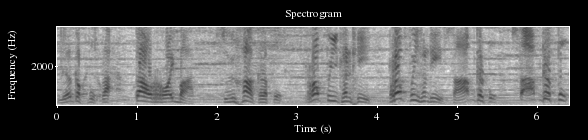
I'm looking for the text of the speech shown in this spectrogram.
เหลือกระปุกละ 900 บาท ซื้อ 5 กระปุก รับฟรีทันที รับฟรีทันที 3 กระปุก 3 กระปุก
